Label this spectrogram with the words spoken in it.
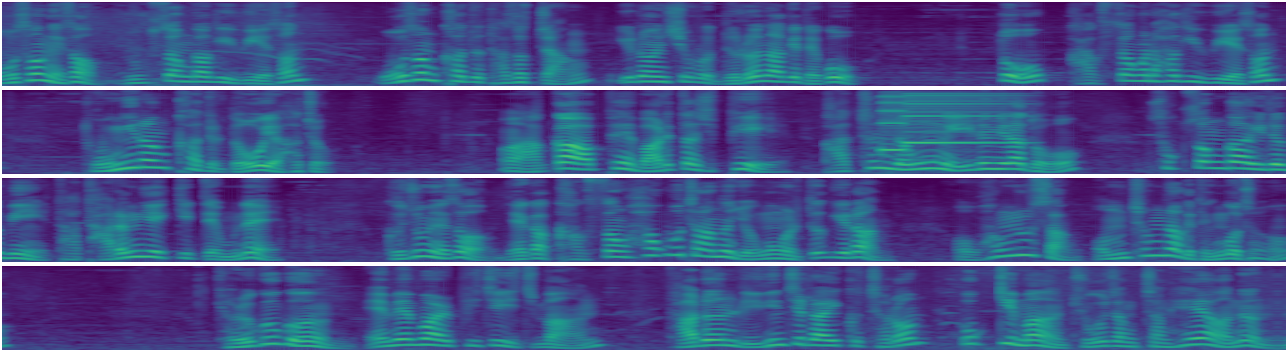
5성에서 6성 가기 위해선 5성 카드 5장 이런 식으로 늘어나게 되고 또 각성을 하기 위해선 동일한 카드를 넣어야 하죠. 어, 아까 앞에 말했다시피 같은 영웅의 이름이라도 속성과 이름이 다 다른 게 있기 때문에 그 중에서 내가 각성하고자 하는 영웅을 뜨기란 어, 확률상 엄청나게 된 거죠. 결국은 MMORPG이지만 다른 리니지 라이크처럼 뽑기만 주구장창 해야 하는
